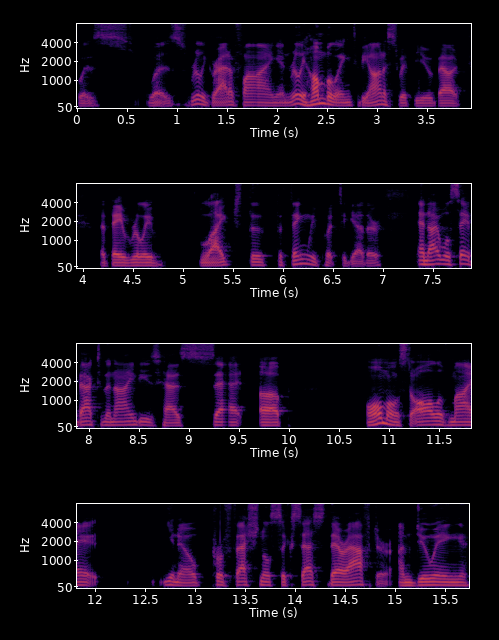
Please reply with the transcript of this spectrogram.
was was really gratifying and really humbling to be honest with you about that they really liked the the thing we put together. And I will say back to the 90s has set up almost all of my you know professional success thereafter. I'm doing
